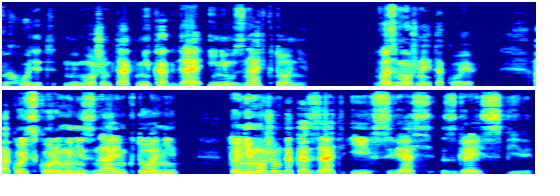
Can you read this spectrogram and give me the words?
Выходит, мы можем так никогда и не узнать, кто они? Возможно и такое. А коль скоро мы не знаем, кто они, то не можем доказать их связь с Грейс Спиви.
